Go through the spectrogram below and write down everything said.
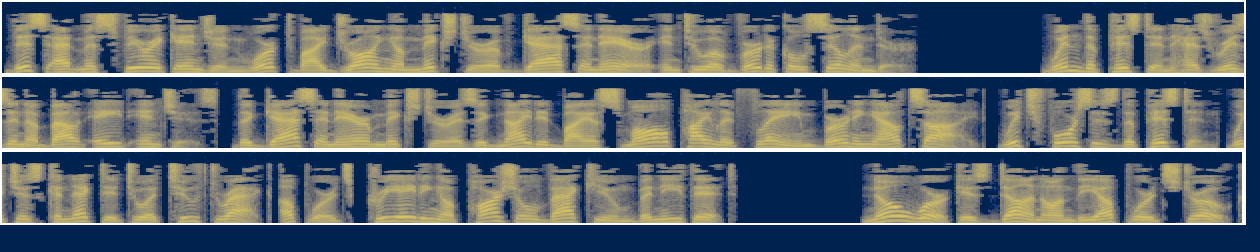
This atmospheric engine worked by drawing a mixture of gas and air into a vertical cylinder. When the piston has risen about 8 inches, the gas and air mixture is ignited by a small pilot flame burning outside, which forces the piston which is connected to a toothed rack upwards, creating a partial vacuum beneath it. No work is done on the upward stroke.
